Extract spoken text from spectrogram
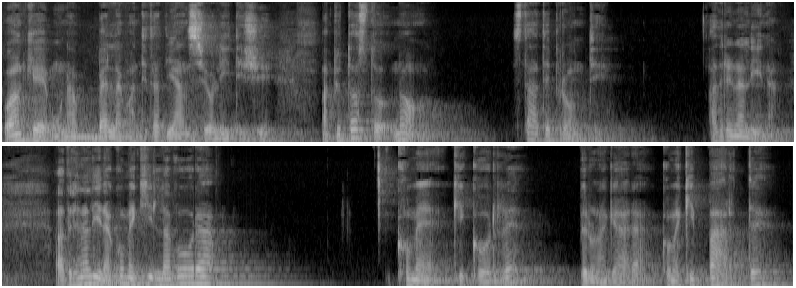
o anche una bella quantità di ansiolitici, ma piuttosto no, state pronti. Adrenalina. Adrenalina come chi lavora, come chi corre per una gara, come chi parte,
